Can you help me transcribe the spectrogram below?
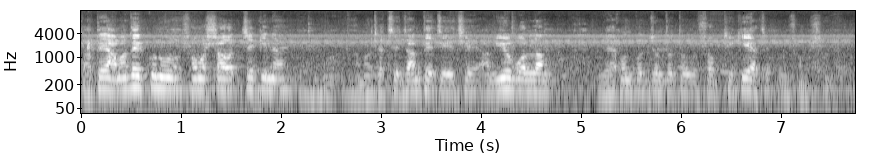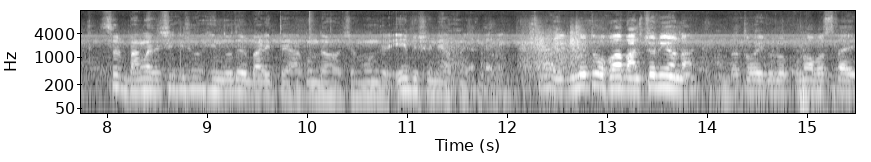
তাতে আমাদের কোনো সমস্যা হচ্ছে কি না আমার কাছে জানতে চেয়েছে আমিও বললাম। এখন পর্যন্ত তো সব ঠিকই আছে কোনো সমস্যা নেই। স্যার বাংলাদেশে কিছু হিন্দুদের বাড়িতে আগুন দেওয়া হচ্ছে মন্দির এই বিষয় নিয়ে আপনার কি না এগুলো তো হওয়া বাঞ্ছনীয় না আমরা তো এগুলো কোনো অবস্থায়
